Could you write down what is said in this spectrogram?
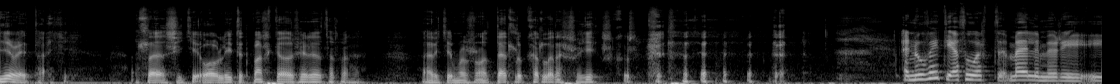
Ég veit það ekki. Alltaf þess ekki of lítill markaður fyrir þetta bara. Það er ekki með svona dellukallar eins og ég sko En nú veit ég að þú ert meðlemur í, í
